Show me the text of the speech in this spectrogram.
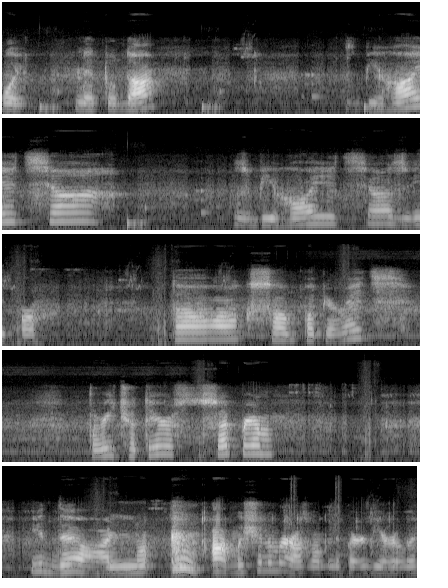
ой, не туди. Збігається. Збігається. Звідпро. Так, сам папірець. 3-4. Все прям. Ідеально. а, ми ще номера з вами не перевірили.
